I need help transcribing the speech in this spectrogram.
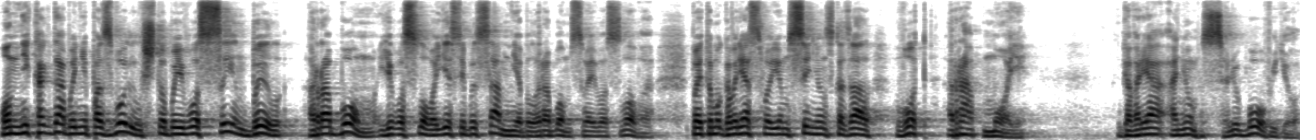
Он никогда бы не позволил, чтобы его сын был рабом его слова, если бы сам не был рабом своего слова. Поэтому, говоря о своем сыне, он сказал, «Вот раб мой», говоря о нем с любовью.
